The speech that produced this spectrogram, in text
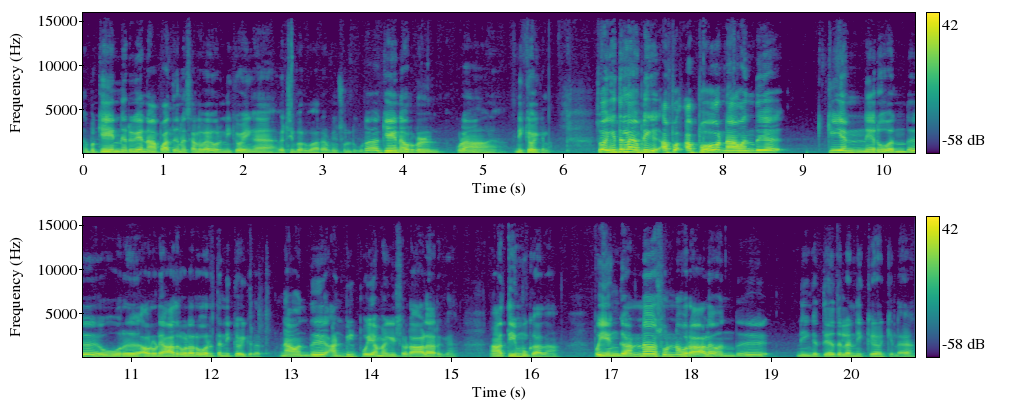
இப்போ கேஎன் நிறுவே நான் பார்த்துக்கின செலவை ஒரு நிற்க வைங்க வெற்றி பெறுவார் அப்படின்னு சொல்லிட்டு கூட கேஎன் அவர்கள் கூட நிற்க வைக்கலாம். ஸோ இதெல்லாம் எப்படி அப்போ அப்போது நான் வந்து கேஎன் நேரு வந்து ஒரு அவருடைய ஆதரவாளரோ ஒருத்தர் நிற்க வைக்கிறார். நான் வந்து அன்பில் பொய்யா மகேஷோட ஆளாக இருக்கேன். நான் திமுக தான். இப்போ எங்கள் அண்ணா சொன்ன ஒரு ஆளை வந்து நீங்கள் தேர்தலில் நிற்க வைக்கல.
